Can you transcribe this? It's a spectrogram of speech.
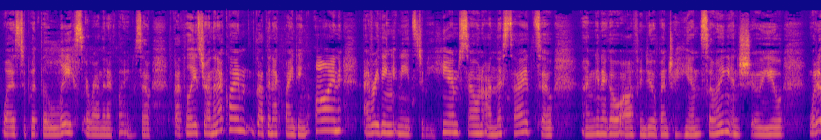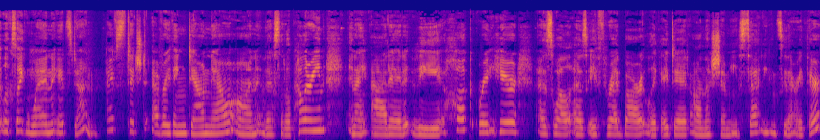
was to put the lace around the neckline. So I've got the lace around the neckline, got the neck binding on. Everything needs to be hand sewn on this side. So I'm gonna go off and do a bunch of hand sewing and show you what it looks like when it's done. I've stitched everything down now on this little pelerine and I added the hook right here as well as a thread bar like I did on the chemisette. You can see that right there.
